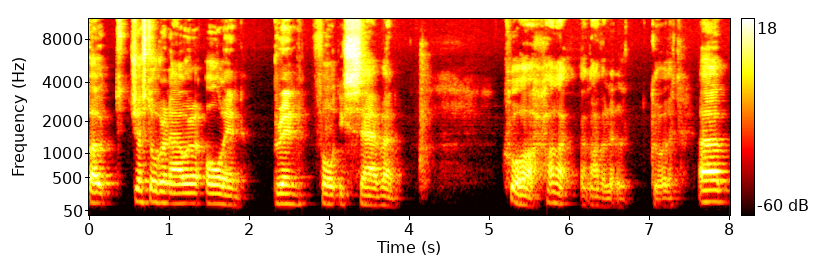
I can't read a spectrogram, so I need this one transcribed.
about just over an hour all in. Bryn 47. Whoa, I'll, I'll have a little go at it. Um,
